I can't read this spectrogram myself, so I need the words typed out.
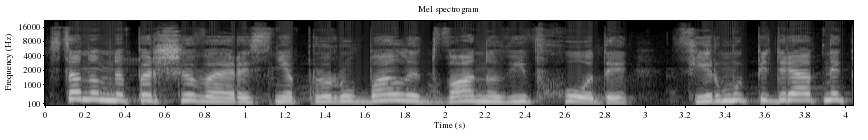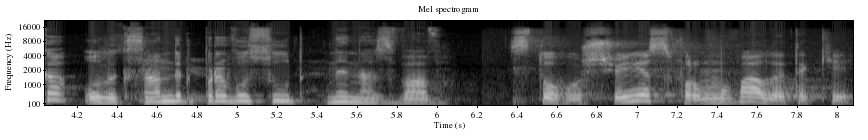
Станом на 1 вересня прорубали два нові входи. Фірму підрядника Олександр Правосуд не назвав. з того, що є, сформували такі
